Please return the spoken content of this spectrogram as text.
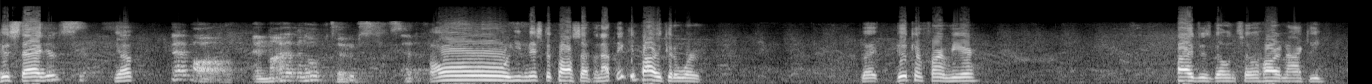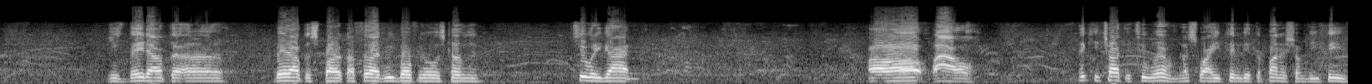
Good staggers. Yep. And might have milk toast. Set. Oh, he missed the cross up, and I think it probably could have worked. But good confirm here. Probably just going to hard knocky. Just bait out the uh, bait out the spark. I feel like we both know what's coming. See what he got. Oh wow! I think he tried to 2M. That's why he couldn't get the punish on DP.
